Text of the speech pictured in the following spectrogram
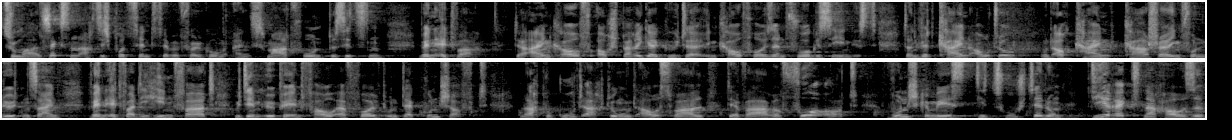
zumal 86% der Bevölkerung ein Smartphone besitzen. Wenn etwa der Einkauf auch sperriger Güter in Kaufhäusern vorgesehen ist, dann wird kein Auto und auch kein Carsharing vonnöten sein, wenn etwa die Hinfahrt mit dem ÖPNV erfolgt und der Kundschaft nach Begutachtung und Auswahl der Ware vor Ort wunschgemäß die Zustellung direkt nach Hause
